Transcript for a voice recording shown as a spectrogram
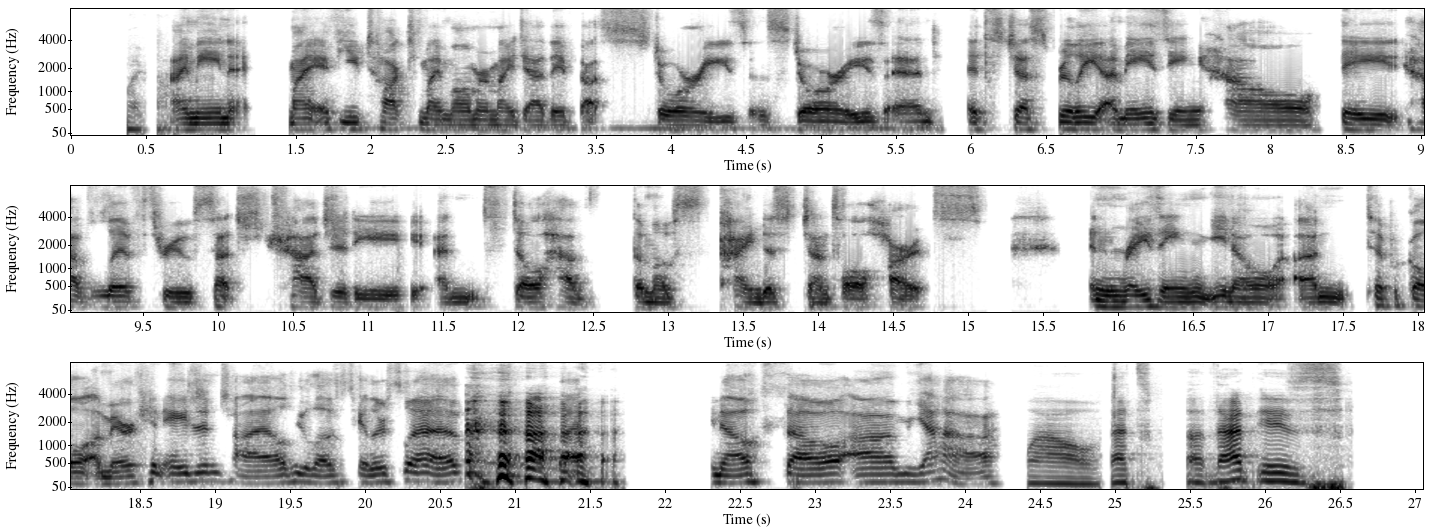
I mean, my if you talk to my mom or my dad they've got stories and stories and it's just really amazing how they have lived through such tragedy and still have the most kindest gentle hearts in raising you know a typical american asian child who loves taylor swift. But, you know so um yeah. Wow that's uh, that is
